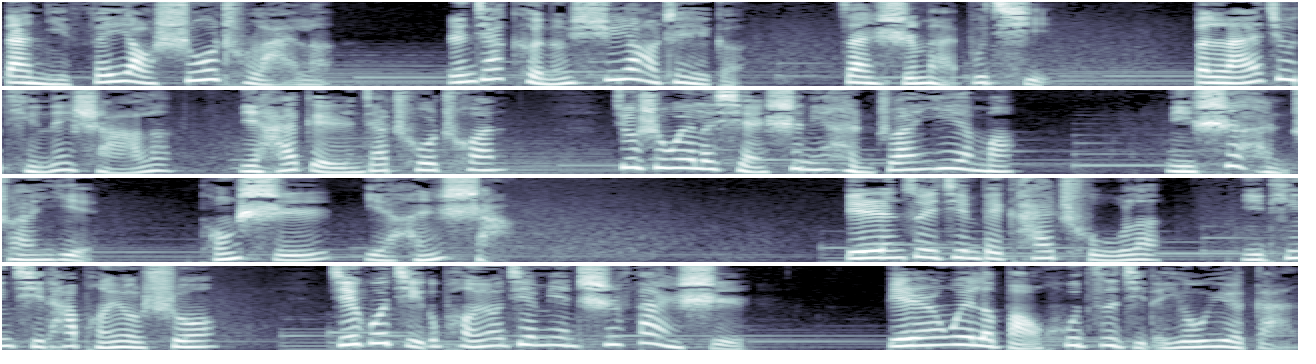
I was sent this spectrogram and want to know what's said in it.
但你非要说出来了，人家可能需要这个，暂时买不起，本来就挺那啥了，你还给人家戳穿，就是为了显示你很专业吗？你是很专业，同时也很傻。别人最近被开除了，你听其他朋友说，结果几个朋友见面吃饭时。别人为了保护自己的优越感，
